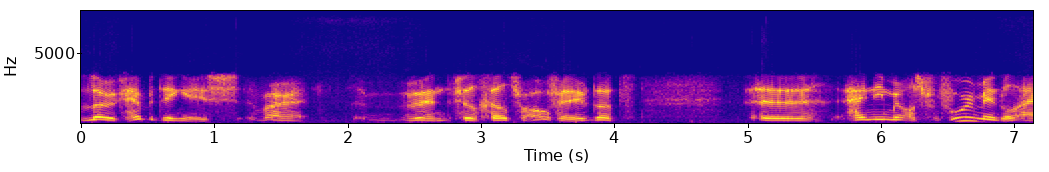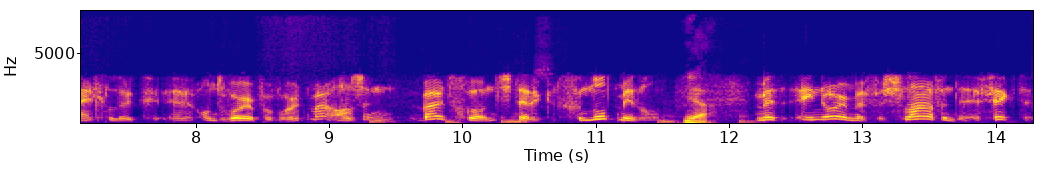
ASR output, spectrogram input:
leuk hebben ding is... waar men veel geld voor over heeft... dat eh, hij niet meer als vervoermiddel eigenlijk eh, ontworpen wordt... maar als een buitengewoon sterk genotmiddel. Ja. Met enorme verslavende effecten.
